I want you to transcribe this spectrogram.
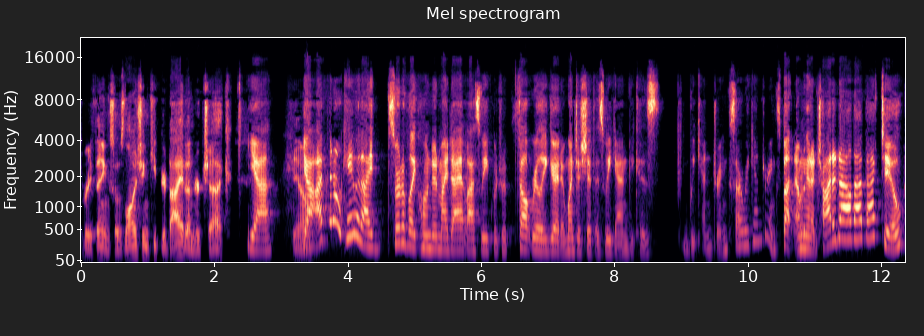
three things. So as long as you can keep your diet under check, yeah, you know? Yeah, I've been okay with. I sort of like honed in my diet last week, which felt really good. It went to shit this weekend because weekend drinks are weekend drinks. But I'm right. going to try to dial that back too.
